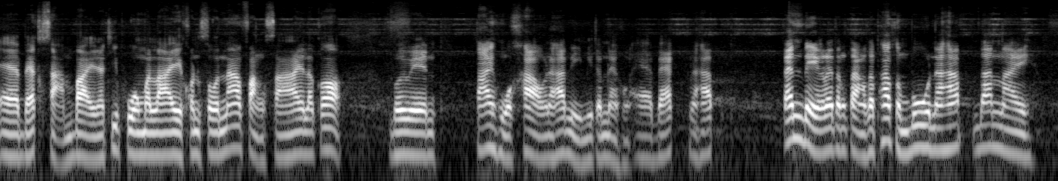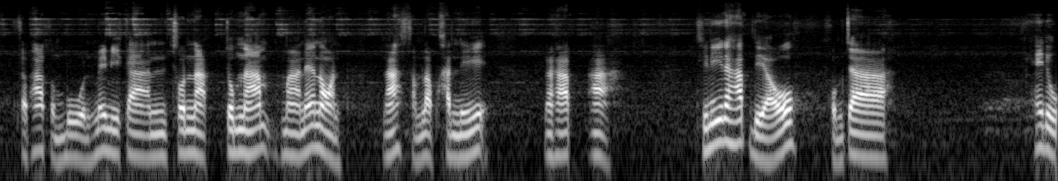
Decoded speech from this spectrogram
แอร์แบ็ก3ใบนะที่พวงมาลัยคอนโซลหน้าฝั่งซ้าย แล้วก็บริเวณใต้หัวเข่านะครับนี่มีตำแหน่งของแอร์แบ็กนะครับแป้นเบรกอะไรต่างๆ สภาพสมบูรณ์นะครับ ด้านในสภาพสมบูรณ์ ไม่มีการชนหนักจมน้ำมาแน่นอนนะสำหรับคันนี้นะครับอะ ทีนี้นะครับเดี๋ยวผมจะให้ดู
